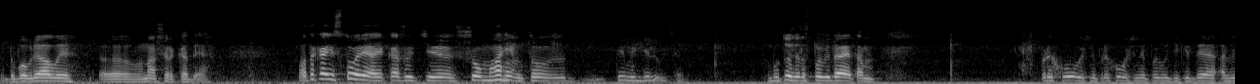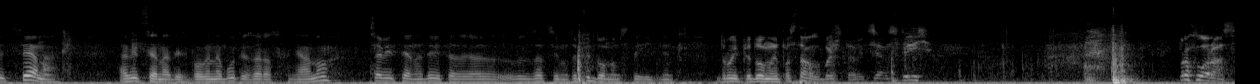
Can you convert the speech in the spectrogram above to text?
додавали е, в наш РКД. Отака історія, як кажуть, е, що маємо, то тим і ділюся. Бо хтось розповідає там, приховуєш, не приховуєш, не пойму тільки де авіцена. Авіцена десь повинна бути, зараз гляну. Це авіцена, дивіться, е, за цим, за піддоном стоїть, блін. Другий піддон не поставили, бачите, авіцена стоїть. Прохлораз.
